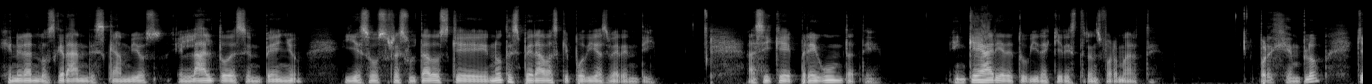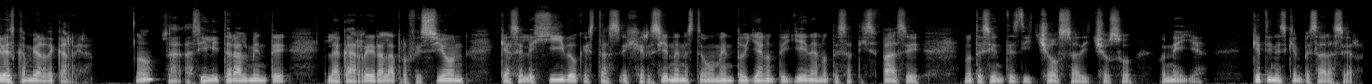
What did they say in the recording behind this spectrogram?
generan los grandes cambios, el alto desempeño y esos resultados que no te esperabas que podías ver en ti. Así que pregúntate, ¿en qué área de tu vida quieres transformarte? Por ejemplo, quieres cambiar de carrera. ¿no? O sea, así literalmente la carrera, la profesión que has elegido, que estás ejerciendo en este momento, ya no te llena, no te satisface, no te sientes dichosa, dichoso con ella. ¿Qué tienes que empezar a hacer?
